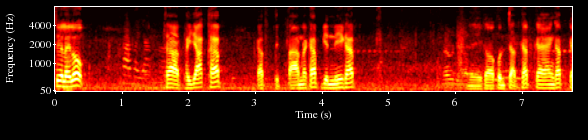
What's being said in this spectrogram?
ชื่ออะไรลูกข้าพยัคฆ์ชาติพยัคฆ์ครับ ครับติดตามนะครับ เย็นนี้ครับ นี่ก็คนจัดครับแกงครับ แก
